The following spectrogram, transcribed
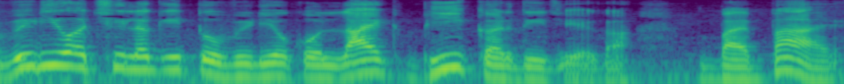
वीडियो अच्छी लगी तो वीडियो को लाइक भी कर दीजिएगा। बाय बाय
